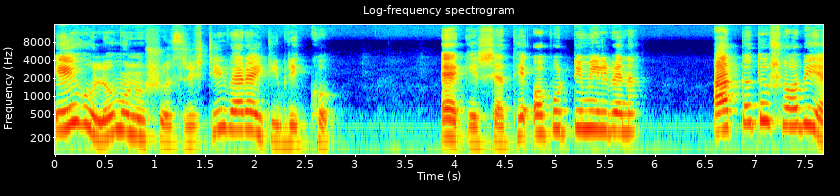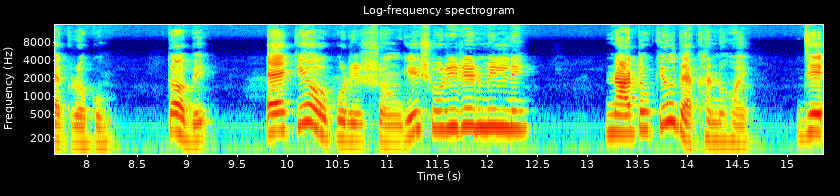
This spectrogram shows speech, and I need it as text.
এ হলো মনুষ্য সৃষ্টির ভ্যারাইটি বৃক্ষ। একের সাথে অপরটি মিলবে না। আত্মা তো সবই একরকম। তবে একে অপরের সঙ্গে শরীরের মিল নেই। নাটকেও দেখানো হয় যে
